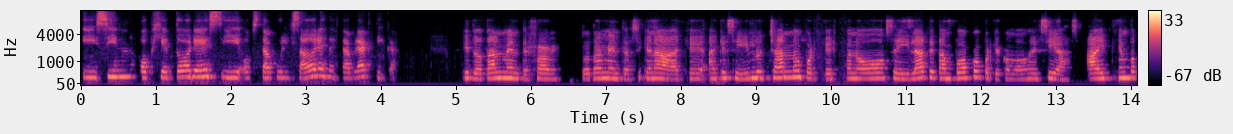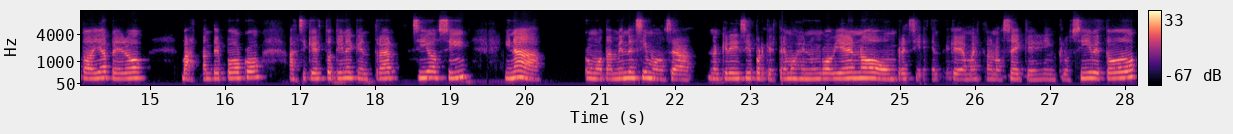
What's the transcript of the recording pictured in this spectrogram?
y sin objetores y obstaculizadores de esta práctica. Sí, totalmente, Fabi, totalmente. Así que nada, hay que, hay que seguir luchando porque esto no se dilate tampoco, porque como decías, hay tiempo todavía, pero bastante poco, así que esto tiene que entrar sí o sí. Y nada, como también decimos, o sea, no quiere decir porque estemos en un gobierno o un presidente que demuestra, no sé, que es inclusive todo,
